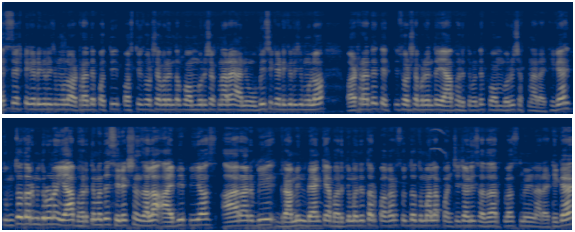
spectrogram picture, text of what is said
एस सी एस टी कॅटेगरीची मुलं अठरा ते पस्तीस पस्तीस वर्षापर्यंत फॉर्म भरू शकणार आहे. आणि ओबीसी कॅटेगरीची मुलं अठरा ते तेहतीस वर्षापर्यंत या भरतीमध्ये फॉर्म भरू शकणार आहे. ठीक आहे? तुमचं जर मित्रांनो या भरतीमध्ये सिलेक्शन झाला I B P S R R B ग्रामीण बँक या भरतीमध्ये तर पगारसुद्धा तुम्हाला पंचेचाळीस हजार प्लस मिळणार आहे. ठीक आहे?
